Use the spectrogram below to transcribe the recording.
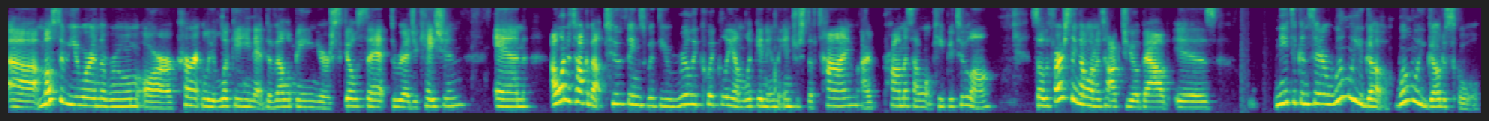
uh, most of you are in the room are currently looking at developing your skill set through education. And I want to talk about two things with you really quickly. I'm looking in the interest of time. I promise I won't keep you too long. So the first thing I want to talk to you about is need to consider when will you go? When will you go to school?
